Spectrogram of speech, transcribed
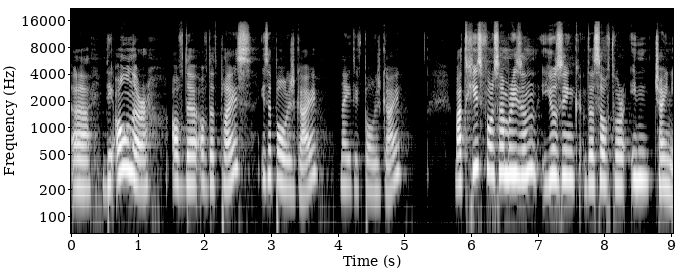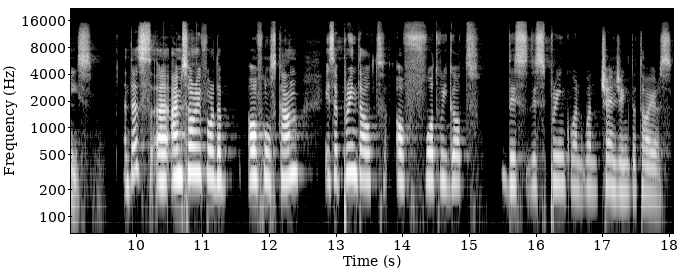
Uh, the owner of, the, of that place is a Polish guy, native Polish guy, but he's for some reason using the software in Chinese. And that's, uh, I'm sorry for the awful scan, it's a printout of what we got this, this spring when, when changing the tires.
